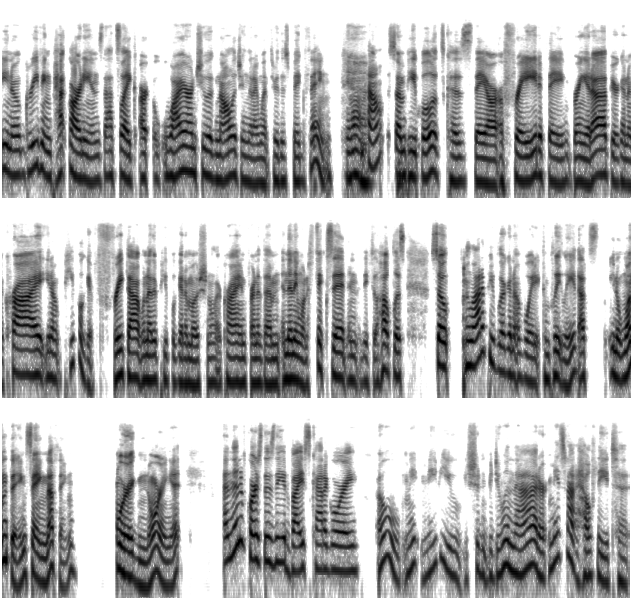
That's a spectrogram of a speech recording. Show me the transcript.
you know, grieving pet guardians, that's like, are, why aren't you acknowledging that I went through this big thing? Yeah. Now, some people, it's because they are afraid if they bring it up, you're going to cry. You know, people get freaked out when other people get emotional or cry in front of them, and then they want to fix it and they feel helpless. So, a lot of people are going to avoid it completely. That's, you know, one thing, saying nothing or ignoring it. And then, of course, there's the advice category oh may- maybe you shouldn't be doing that or maybe it's not healthy to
